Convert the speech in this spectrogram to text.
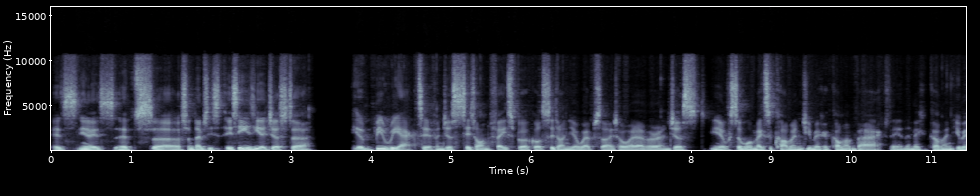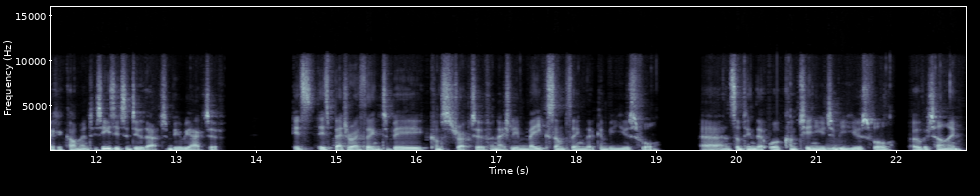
It's you know it's it's sometimes it's it's easier just you know, be reactive and just sit on Facebook or sit on your website or whatever and just, you know, someone makes a comment, you make a comment back. They, they make a comment, you make a comment. It's easy to do that and be reactive. It's, it's better, I think, to be constructive and actually make something that can be useful uh, and something that will continue to mm. be useful over time.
